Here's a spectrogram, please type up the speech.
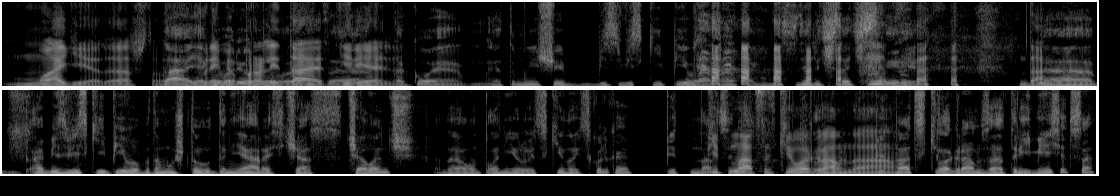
магия, да, что Да, я время говорю, пролетает это нереально. такое. Это мы еще без виски и пива, да, так бы сидели часа четыре. Да. А, а без виски и пива, потому что у Даниара сейчас челлендж, да, он планирует скинуть сколько? 15, 15 килограмм, да. 15 килограмм за три месяца.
